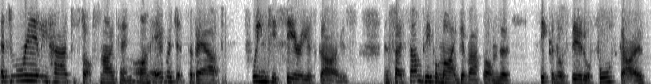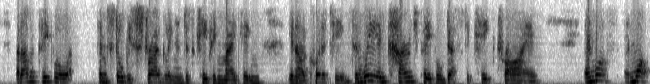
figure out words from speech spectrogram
it's really hard to stop smoking. On average, it's about 20 serious goes. And so some people might give up on the second or third or fourth go, but other people can still be struggling and just keeping making, you know, quit attempts. And we encourage people just to keep trying. And what's and what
